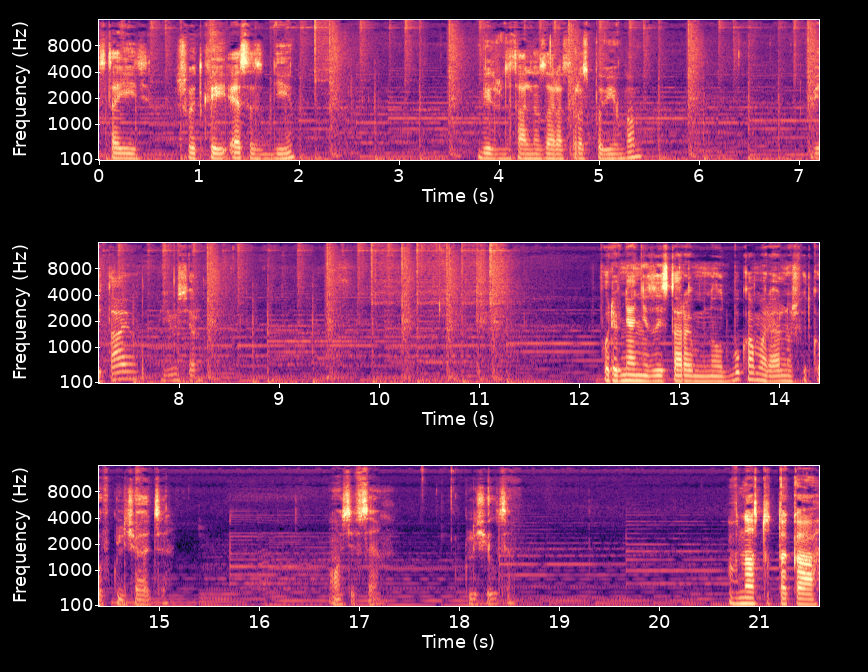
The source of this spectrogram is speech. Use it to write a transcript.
стоїть швидкий SSD. Більш детально зараз розповім вам. Вітаю, юсер. В порівнянні зі старими ноутбуками реально швидко включається. Ось і все. Включився. В нас тут така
